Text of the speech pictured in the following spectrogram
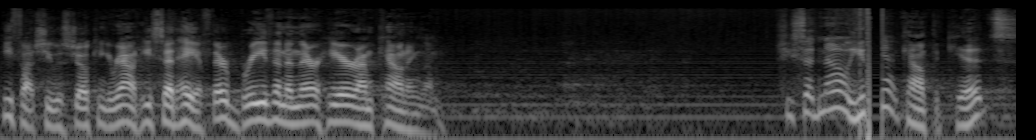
He thought she was joking around. He said, Hey, if they're breathing and they're here, I'm counting them. She said, No, you can't count the kids.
